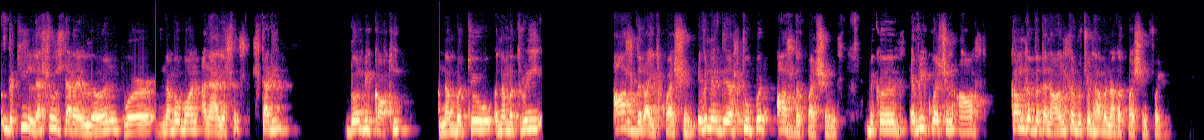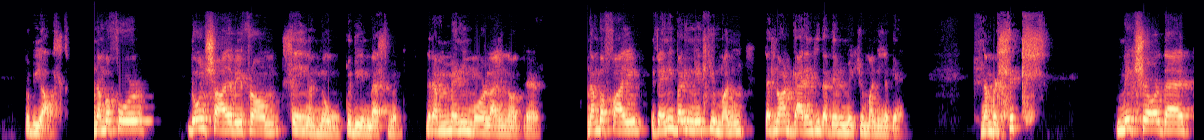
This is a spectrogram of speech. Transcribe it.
The key lessons that I learned were number one, analysis, study, don't be cocky. Number two, number three, ask the right question. Even if they are stupid, ask the questions because every question asked comes up with an answer which will have another question for you to be asked. Number four, don't shy away from saying a no to the investment. There are many more lying out there. Number five, if anybody makes you money, does not guarantee that they will make you money again. Number six, make sure that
